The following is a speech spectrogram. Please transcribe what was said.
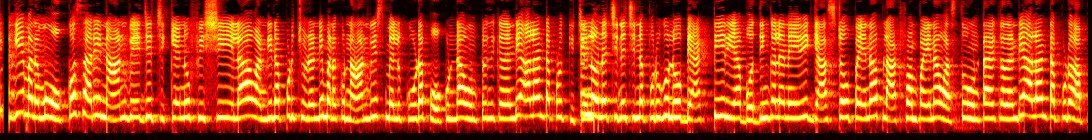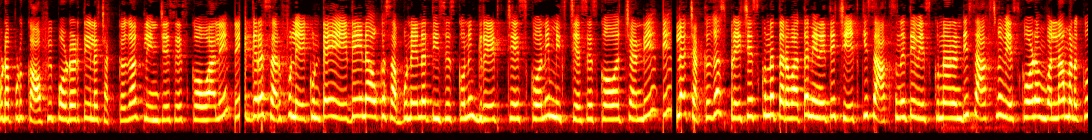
అలాగే మనము ఒక్కోసారి నాన్ వెజ్ చికెన్ ఫిష్ ఇలా వండినప్పుడు చూడండి మనకు నాన్ వెజ్ స్మెల్ కూడా పోకుండా ఉంటుంది కదండి. అలాంటప్పుడు కిచెన్లో ఉన్న చిన్న చిన్న పురుగులు బ్యాక్టీరియా బొద్దింకలు అనేవి గ్యాస్ స్టవ్ పైన ప్లాట్ఫామ్ పైన వస్తూ ఉంటాయి కదండి. అలాంటప్పుడు అప్పుడప్పుడు కాఫీ పౌడర్తో ఇలా చక్కగా క్లీన్ చేసేసుకోవాలి. దగ్గర సర్ఫ్ లేకుంటే ఏదైనా ఒక సబ్బునైనా తీసేసుకొని గ్రేట్ చేసుకొని మిక్స్ చేసేసుకోవచ్చండి. ఇలా చక్కగా స్ప్రే చేసుకున్న తర్వాత నేనైతే చేతికి సాక్స్ అయితే వేసుకున్నానండి. సాక్స్ను వేసుకోవడం వల్ల మనకు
